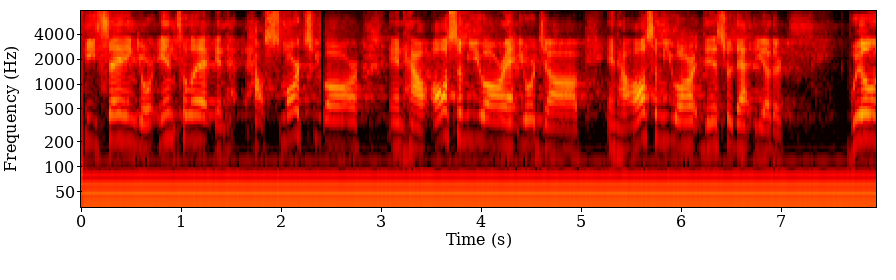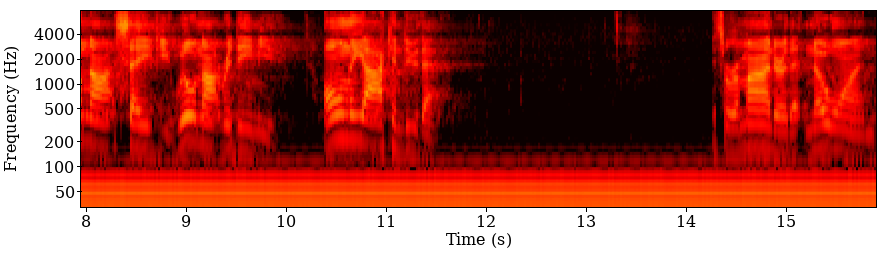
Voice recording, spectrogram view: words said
He's saying your intellect and how smart you are and how awesome you are at your job and how awesome you are at this or that, the other, will not save you, will not redeem you. Only I can do that. It's a reminder that no one,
